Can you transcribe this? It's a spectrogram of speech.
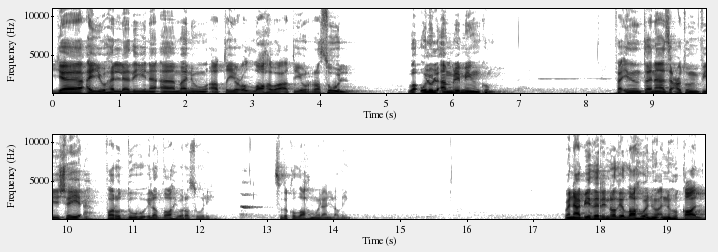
يا أيها الذين آمنوا أطيعوا الله وأطيعوا الرسول وأولو الأمر منكم. فإن تنازعتم في شيء فردوه إلى الله ورسوله. صدق الله مولانا العظيم. وعن أبي ذر رضي الله عنه أنه قال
